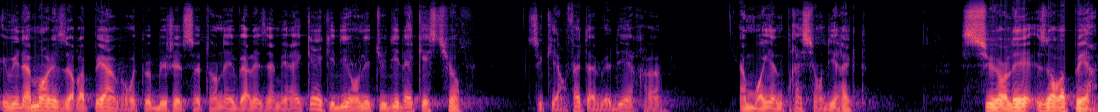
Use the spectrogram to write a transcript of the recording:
Évidemment, les Européens vont être obligés de se tourner vers les Américains qui disent on étudie la question, ce qui en fait veut dire hein, un moyen de pression directe sur les Européens.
